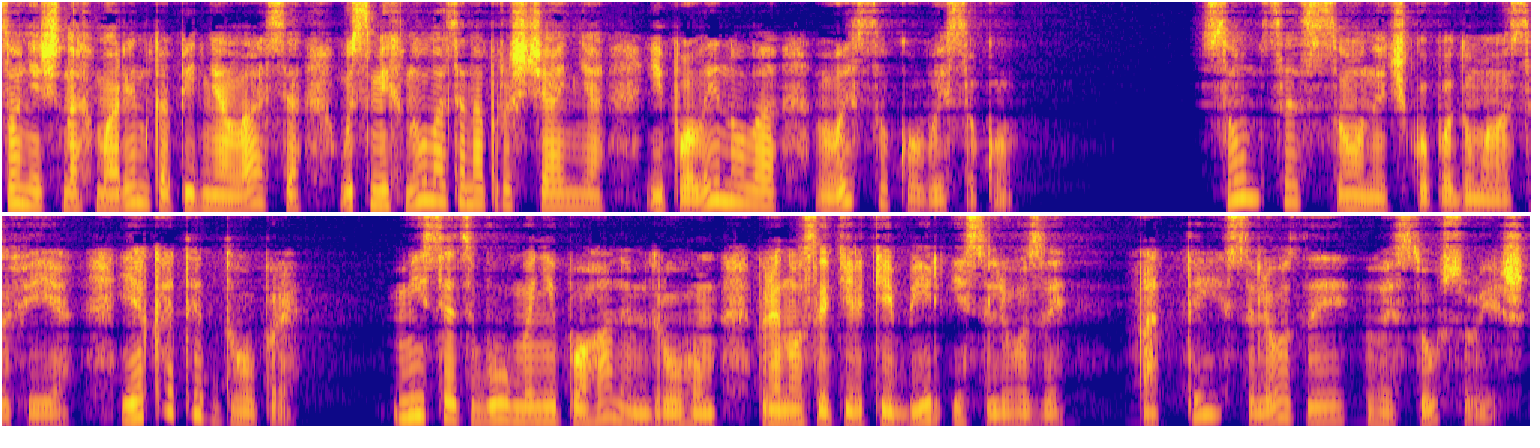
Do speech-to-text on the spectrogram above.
Сонячна хмаринка піднялася, усміхнулася на прощання і полинула високо-високо. Сонце, сонечко, подумала Софія, яке ти добре. Місяць був мені поганим другом, приносив тільки біль і сльози, а ти сльози висушуєш,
